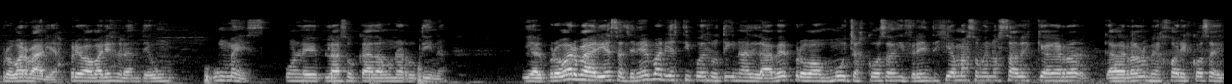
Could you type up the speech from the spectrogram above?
probar varias, prueba varias durante un, un mes, ponle plazo cada una rutina. Y al probar varias, al tener varios tipos de rutina, al haber probado muchas cosas diferentes, ya más o menos sabes que agarrar, agarrar las mejores cosas de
